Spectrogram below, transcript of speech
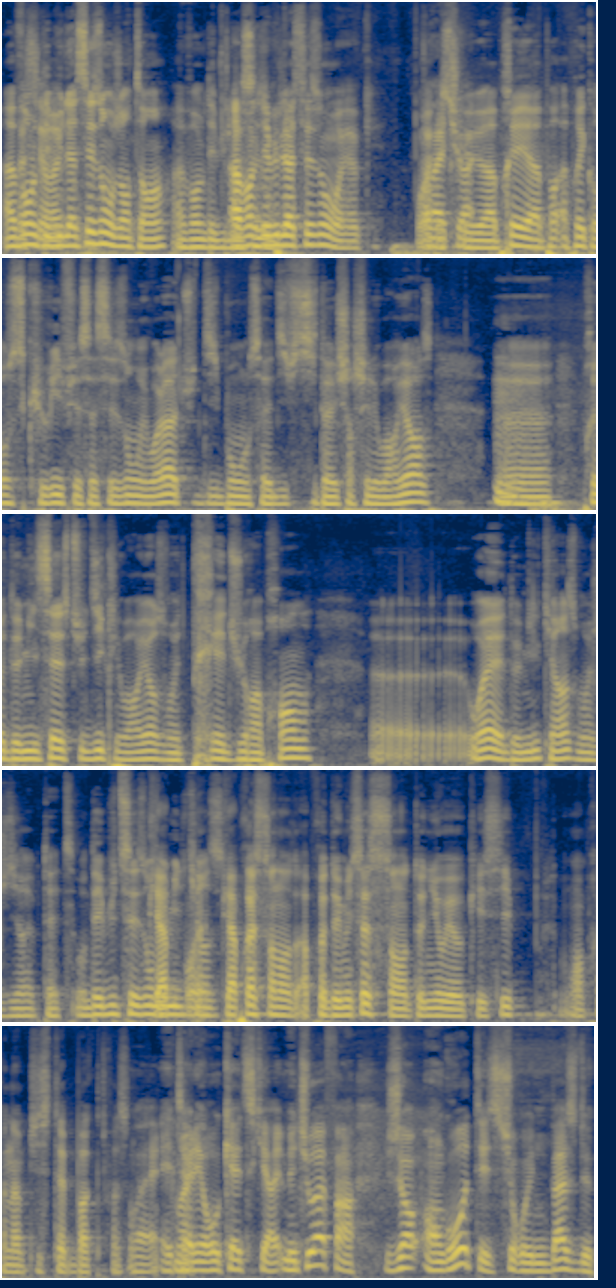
Avant Ouais, le début vrai. de la saison, j'entends. hein. Avant le début de la Avant le saison. début de la saison, ouais, ok. Ouais, Ouais, Parce tu que après, après, après, quand Curry fait sa saison et voilà, tu te dis bon, ça va être difficile d'aller chercher les Warriors. Mhm. Euh, après 2016, tu te dis que les Warriors vont être très durs à prendre. Euh, ouais, 2015, moi je dirais peut-être. Au début de saison Puis, ap- 2015. ouais. Puis après, San- après 2016, San Antonio et OKC vont prendre un petit step back de toute façon. Ouais, et t'as Ouais. les Rockets qui arrivent. Mais tu vois, enfin, genre, en gros, t'es sur une base de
